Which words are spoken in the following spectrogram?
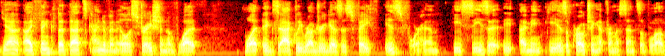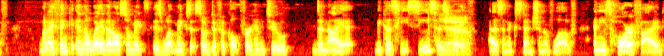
Yeah, I think that that's kind of an illustration of what what exactly Rodrigues's faith is for him. He sees it. He, I mean, he is approaching it from a sense of love but I think in a way that also makes is what makes it so difficult for him to deny it because he sees his yeah. faith as an extension of love and he's horrified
